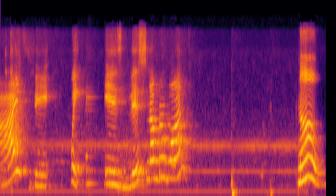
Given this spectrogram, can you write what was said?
I think, wait, is this number one? no.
